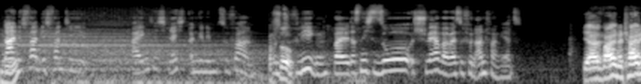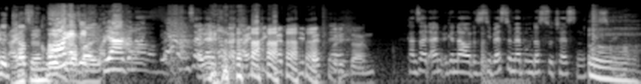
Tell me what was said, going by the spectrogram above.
Nein, ich fand, ich fand die eigentlich recht angenehm zu fahren Ach und so. zu fliegen, weil das nicht so schwer war, weißt du, für den Anfang jetzt. Ja, waren keine Ein- ein- krassen Kurven Oh, der sieht- dabei. Ja, genau. Du kannst halt, Also einfach, als einzigen Map sind die besten, würde ich sagen. Kannst halt ein, genau, das ist die beste Map, um das zu testen. Deswegen.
